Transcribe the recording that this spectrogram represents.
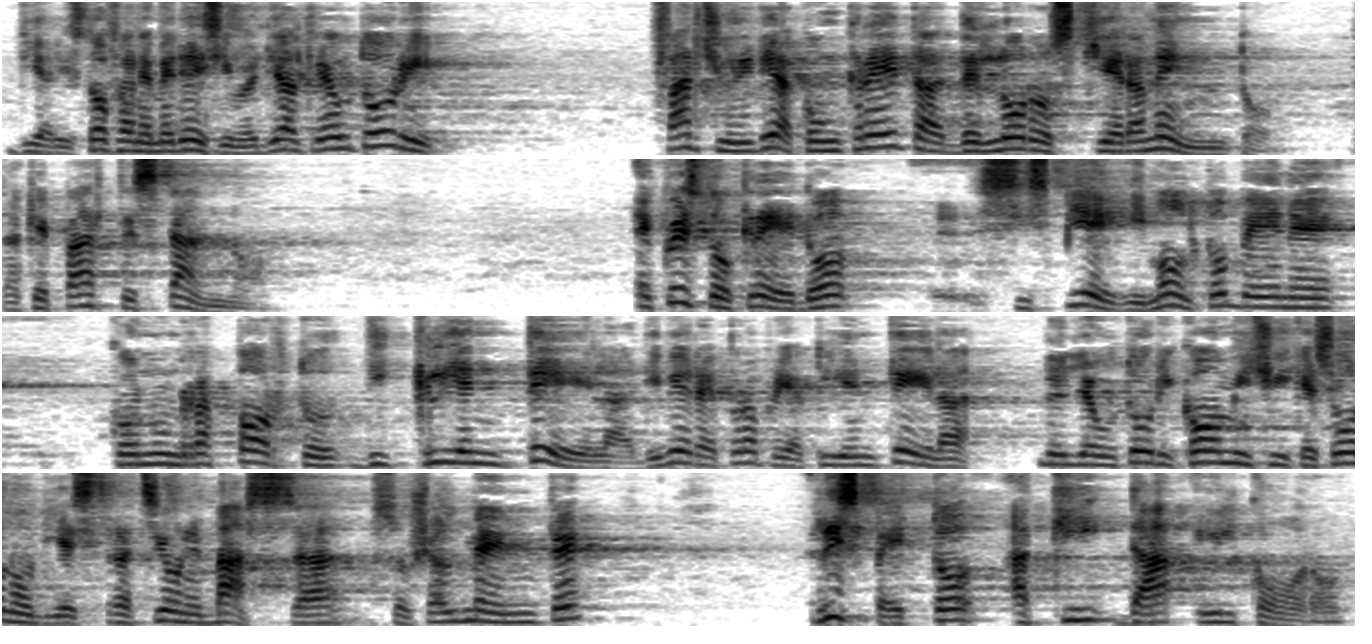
di Aristofane medesimo e di altri autori, farci un'idea concreta del loro schieramento, da che parte stanno. E questo credo si spieghi molto bene con un rapporto di clientela, di vera e propria clientela degli autori comici che sono di estrazione bassa socialmente rispetto a chi dà il coro.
